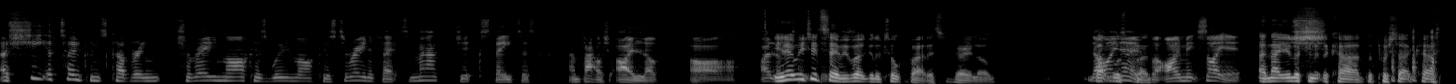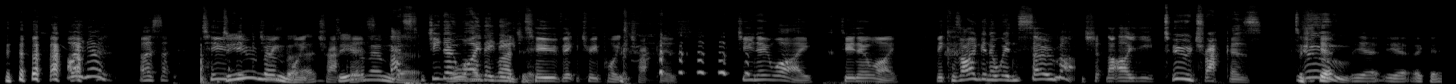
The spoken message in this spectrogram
a sheet of tokens covering terrain markers, wound markers, terrain effects, magic status, and battle. I love. Ah, I love. you know, we did say we weren't going to talk about this for very long. No, that I know, fun. but I'm excited. And now you're looking at the card, the push that card. I know. That's two Do you victory remember- point do trackers. you remember That's- do you know why they need two victory point trackers? do you know why? Do you know why? Because I'm going to win so much that I need two trackers. Two! yeah, yeah, yeah, okay.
